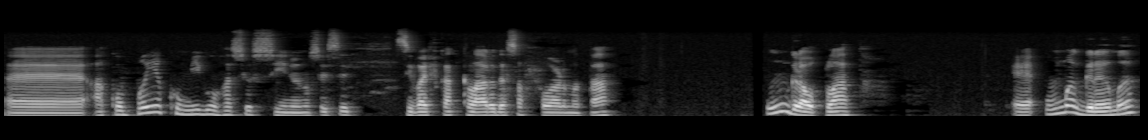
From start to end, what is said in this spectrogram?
É, acompanha comigo um raciocínio. Não sei se, se vai ficar claro dessa forma, tá? Um grau plato é uma grama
